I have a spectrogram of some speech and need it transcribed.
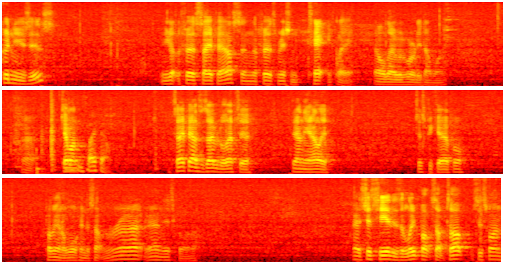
Good news is, you got the first safe house and the first mission, technically, although we've already done one. Alright, come on. Safe house. Safe house is over to the left here, down the alley. Just be careful. Probably gonna walk into something right around this corner. No, It's just here, there's a loot box up top, it's this one.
